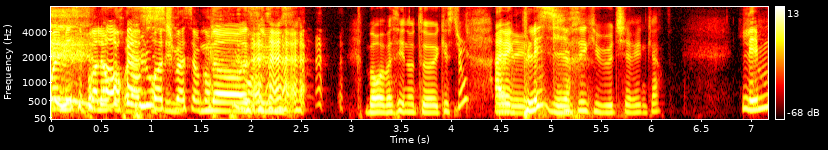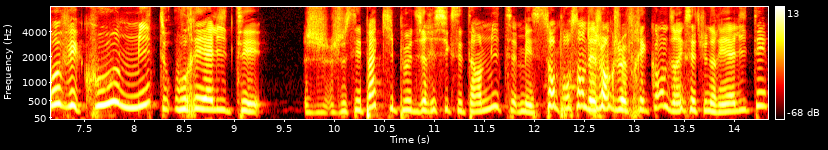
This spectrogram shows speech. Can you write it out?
Ouais, mais c'est pour aller encore L'enfer, plus loin, si tu vois, c'est encore Non, c'est Bon, on va passer à une autre question. Avec Allez. Qui plaisir. c'est qui veut tirer une carte? Les mauvais coups, mythe ou réalité je, je sais pas qui peut dire ici que c'est un mythe, mais 100% des gens que je fréquente diraient que c'est une réalité.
